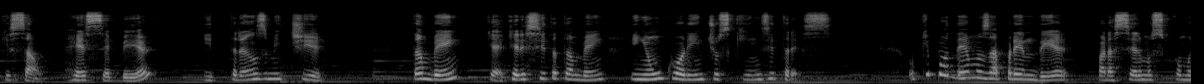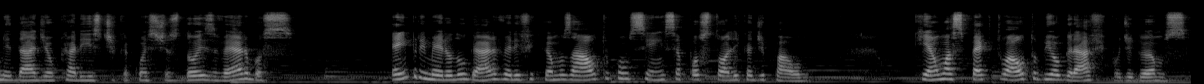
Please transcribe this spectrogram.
que são receber e transmitir. Também, que ele cita também em 1 Coríntios 15, 3. O que podemos aprender para sermos comunidade eucarística com estes dois verbos? Em primeiro lugar, verificamos a autoconsciência apostólica de Paulo que é um aspecto autobiográfico, digamos,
